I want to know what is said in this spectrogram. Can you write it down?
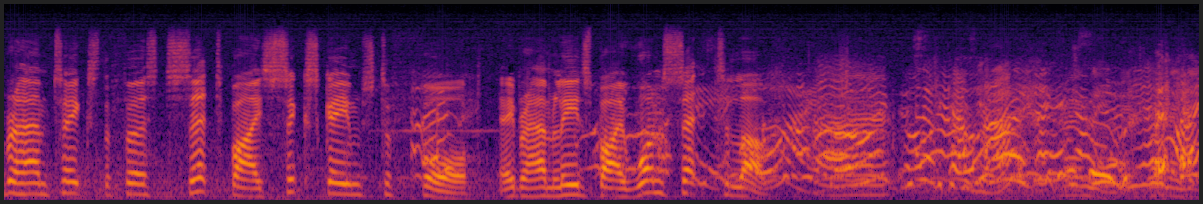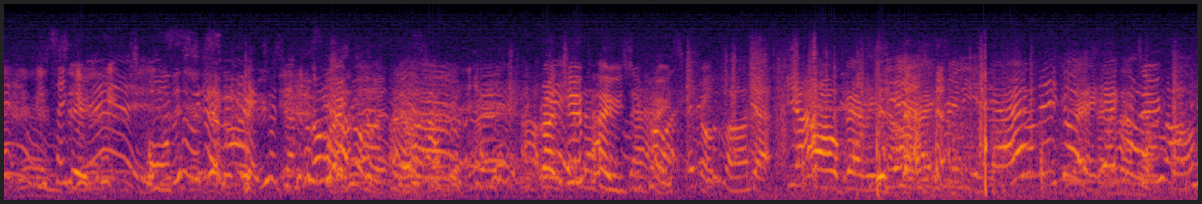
Abraham takes the first set by six games to four. Abraham leads by one set to love. Right, do a pose, do a pose. Yeah, yeah. Oh, very nice. Yeah, brilliant. Yeah, there you go. Yeah, come on.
